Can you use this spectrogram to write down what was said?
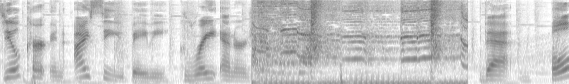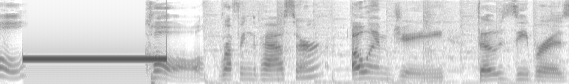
Steel curtain, I see you, baby. Great energy. That bull call, roughing the passer. OMG, those zebras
